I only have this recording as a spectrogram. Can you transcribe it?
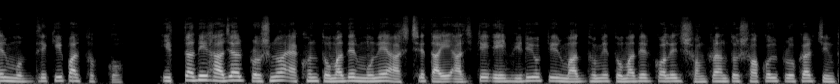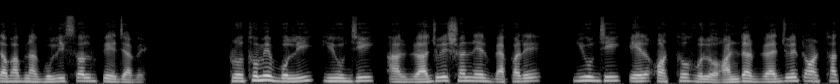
এর মধ্যে কি পার্থক্য? ইত্যাদি হাজার প্রশ্ন এখন তোমাদের মনে আসছে, তাই আজকে এই ভিডিওটির মাধ্যমে তোমাদের কলেজ সংক্রান্ত সকল প্রকার চিন্তাভাবনাগুলি সলভ পেয়ে যাবে। প্রথমে বলি ইউজি আর গ্রাজুয়েশন এর ব্যাপারে ইউজি এর অর্থ হলো আন্ডার গ্র্যাজুয়েট অর্থাৎ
